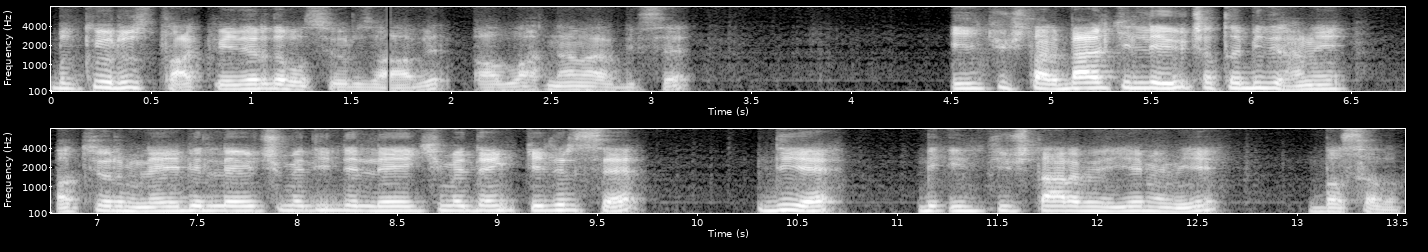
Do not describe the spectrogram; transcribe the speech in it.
bakıyoruz. Takviyeleri de basıyoruz abi. Allah ne verdiyse. İlk üçler belki L3 atabilir. Hani atıyorum L1 L3'üme değil de L2'me denk gelirse diye bir ilk üç darbeyi yememeyi basalım.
